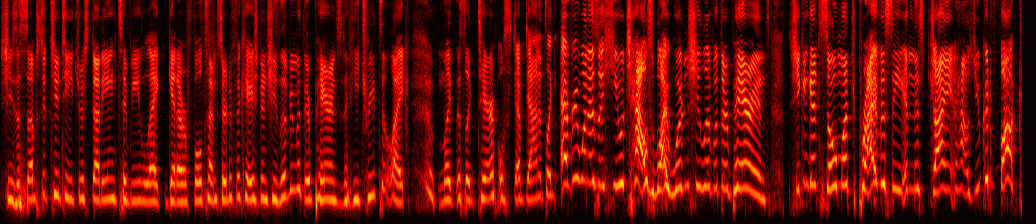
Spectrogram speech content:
she's a substitute teacher studying to be like get her full-time certification and she's living with her parents and he treats it like like this like terrible step down. It's like everyone has a huge house, why wouldn't she live with her parents? She can get so much privacy in this giant house. You could fuck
